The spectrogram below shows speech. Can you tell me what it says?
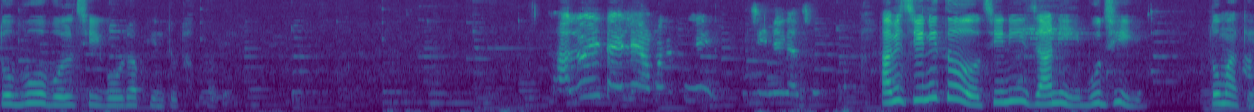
তবুও বলছি গৌরব কিন্তু ঠকাবে। ভালোই তাইলে আমাকে তুমি চিনে গেছো। আমি চিনি তো চিনি জানি বুঝি তোমাকে।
